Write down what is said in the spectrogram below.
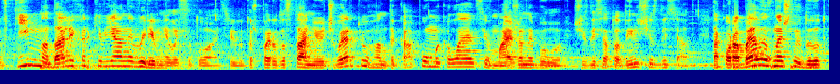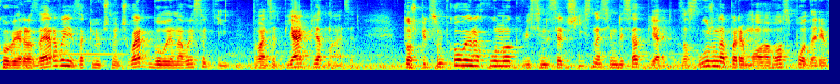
Втім, надалі харків'яни вирівняли ситуацію, тож перед останньою чвертю гандикапу у миколаївців майже не було 61-60. Та корабели знайшли додаткові резерви і заключну чверть були на висоті 25-15. Тож підсумковий рахунок 86 на 75 заслужена перемога господарів.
